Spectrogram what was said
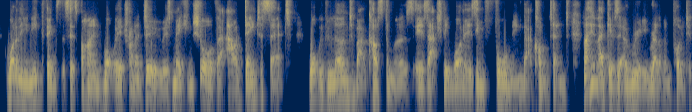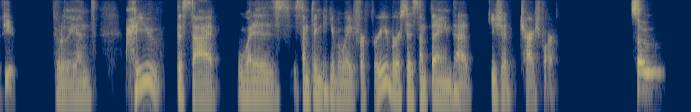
One of the unique things that sits behind what we're trying to do is making sure that our data set what we've learned about customers is actually what is informing that content. And I think that gives it a really relevant point of view. Totally. And how do you decide what is something to give away for free versus something that you should charge for? So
